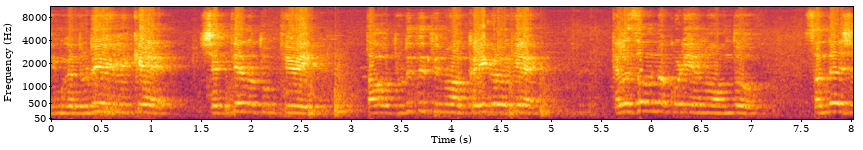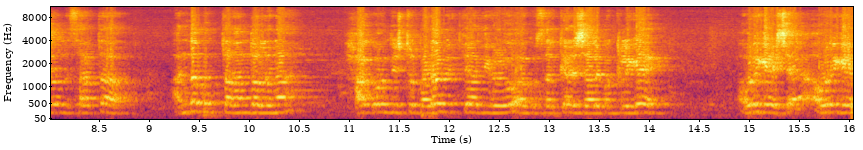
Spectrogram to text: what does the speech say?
ನಿಮ್ಗೆ ದುಡಿಯಲಿಕ್ಕೆ ಶಕ್ತಿಯನ್ನು ತುಂಬ್ತೀವಿ ತಾವು ದುಡಿದು ತಿನ್ನುವ ಕೈಗಳಿಗೆ ಕೆಲಸವನ್ನು ಕೊಡಿ ಅನ್ನುವ ಒಂದು ಸಂದೇಶವನ್ನು ಸಾರ್ಥ ಅಂಧಮುಕ್ತ ಆಂದೋಲನ ಹಾಗೂ ಒಂದಿಷ್ಟು ಬಡ ವಿದ್ಯಾರ್ಥಿಗಳು ಹಾಗೂ ಸರ್ಕಾರಿ ಶಾಲೆ ಮಕ್ಕಳಿಗೆ ಅವರಿಗೆ ಅವರಿಗೆ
